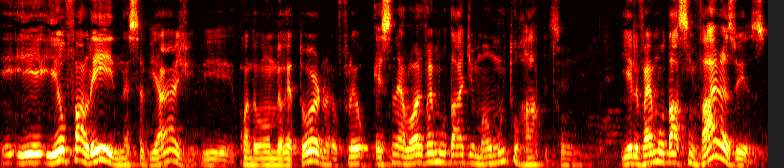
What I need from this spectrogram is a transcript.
E, e, eu falei nessa viagem, e quando no meu retorno, eu falei, esse Nelore vai mudar de mão muito rápido. Sim. E ele vai mudar assim várias vezes.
